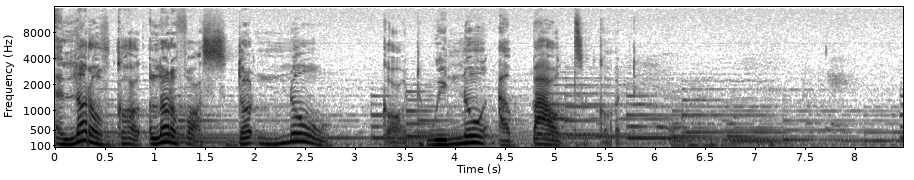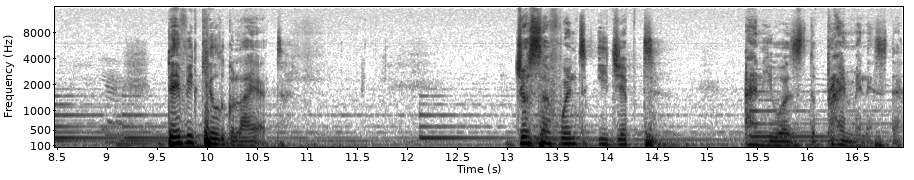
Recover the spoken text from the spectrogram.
A lot of God, a lot of us don't know God. We know about God. David killed Goliath. Joseph went to Egypt and he was the prime minister.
